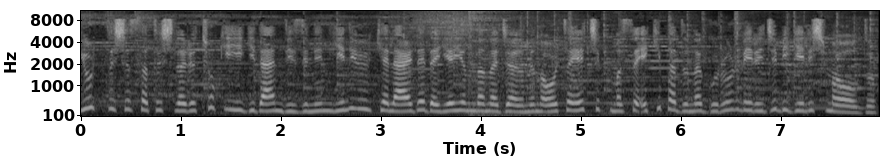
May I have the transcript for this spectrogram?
Yurt dışı satışları çok iyi giden dizinin yeni ülkelerde de yayınlanacağının ortaya çıkması ekip adına gurur verici bir gelişme oldu.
